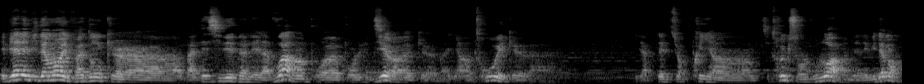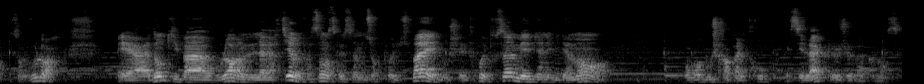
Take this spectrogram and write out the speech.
Et bien évidemment, il va donc euh, bah, décider d'aller la voir hein, pour, euh, pour lui dire qu'il y a un trou et que bah, il a peut-être surpris un, petit truc sans le vouloir, hein, bien évidemment, sans le vouloir. Et donc il va vouloir l'avertir de façon à ce que ça ne se reproduise pas et boucher le trou et tout ça, mais bien évidemment, on rebouchera pas le trou. Et c'est là que le jeu va commencer.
